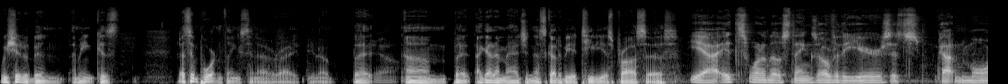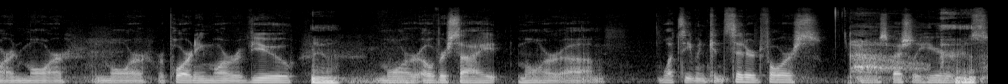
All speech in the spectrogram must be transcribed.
We should have been. I mean, because that's important things to know, right? You know, but Yeah. um, but I got to imagine that's got to be a tedious process. Yeah, it's one of those things. Over the years, it's gotten more and more and more reporting, more review, Yeah, more oversight, more um, what's even considered force. Especially here is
